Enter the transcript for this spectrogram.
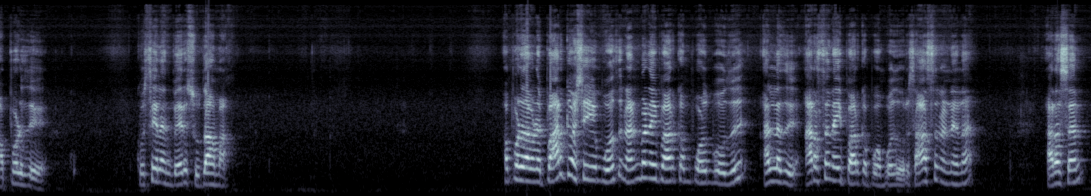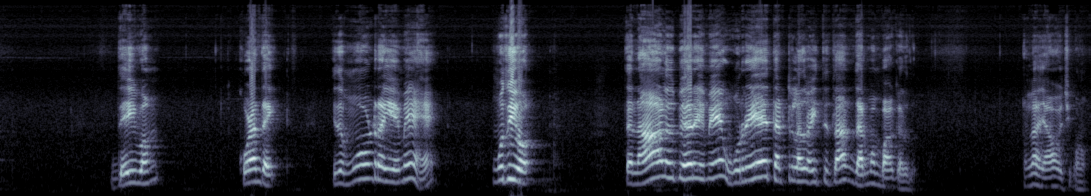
அப்பொழுது குசேலன் பேர் சுதாமா. அப்பொழுது அவனை பார்க்க செய்யும்போது நண்பனை பார்க்க போகும்போது அல்லது அரசனை பார்க்க போகும்போது ஒரு சாசனம் என்னென்னா அரசன் தெய்வம் குழந்தை இது மூன்றையுமே முதியோர். இந்த நாலு பேரையுமே ஒரே தட்டில் வைத்து தான் தர்மம் பார்க்கறது. நல்லா ஞாபகம் வச்சுக்கணும்.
